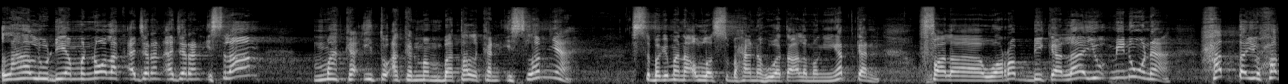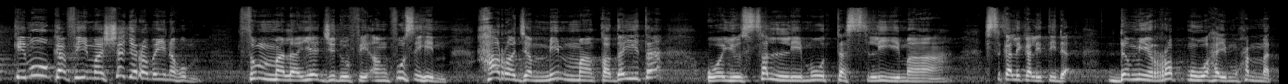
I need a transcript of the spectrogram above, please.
lalu dia menolak ajaran-ajaran Islam, maka itu akan membatalkan Islamnya. Sebagaimana Allah Subhanahu wa taala mengingatkan, "Fala wa rabbika la yu'minuna hatta yuhaqqimuka fima shajara bainahum, thumma la yajidu fi anfusihim harajan mimma qadaita wa yusallimu taslima." Sekali-kali tidak, demi Rabbmu wahai Muhammad,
